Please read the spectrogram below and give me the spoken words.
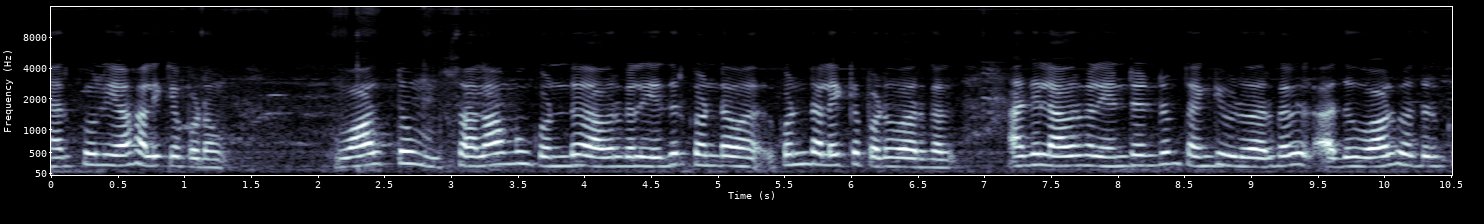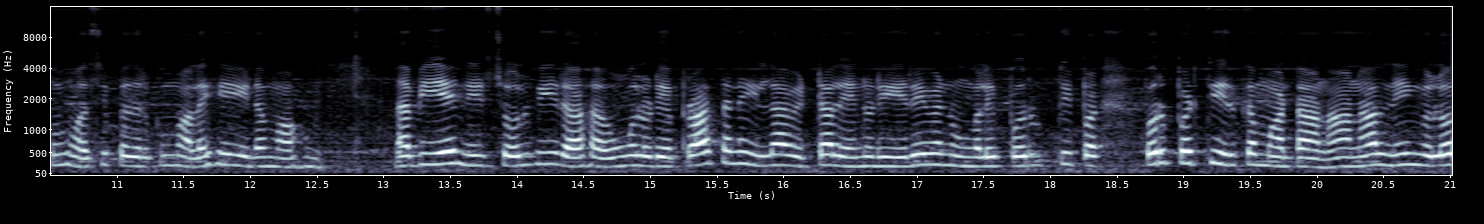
நற்கூலியாக அளிக்கப்படும். வாழ்த்தும் சலாமும் கொண்டு அவர்கள் எதிர்கொண்ட கொண்டழைக்கப்படுவார்கள். அதில் அவர்கள் என்றென்றும் தங்கிவிடுவார்கள். அது வாழ்வதற்கும் வசிப்பதற்கும் அழகிய இடமாகும். நபியே நீர் சொல்வீராக. உங்களுடைய பிரார்த்தனை இல்லாவிட்டால் என்னுடைய இறைவன் உங்களை பொருத்தி ப பொருட்படுத்தி இருக்க மாட்டான். ஆனால் நீங்களோ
